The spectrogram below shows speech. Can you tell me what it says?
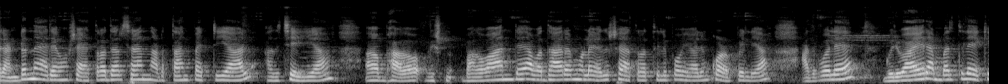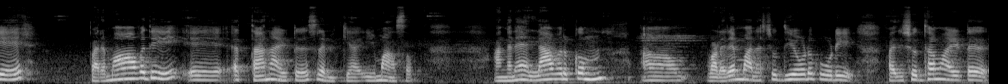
രണ്ടു നേരവും ക്ഷേത്ര ദർശനം നടത്താൻ പറ്റിയാൽ അത് ചെയ്യുക ഭഗ വിഷ്ണു ഭഗവാന്റെ അവതാരമുള്ള ഏത് ക്ഷേത്രത്തിൽ പോയാലും കുഴപ്പമില്ല. അതുപോലെ ഗുരുവായൂർ അമ്പലത്തിലേക്ക് പരമാവധി എത്താനായിട്ട് ശ്രമിക്കുക ഈ മാസം. അങ്ങനെ എല്ലാവർക്കും വളരെ മനഃശുദ്ധിയോടുകൂടി പരിശുദ്ധമായിട്ട്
